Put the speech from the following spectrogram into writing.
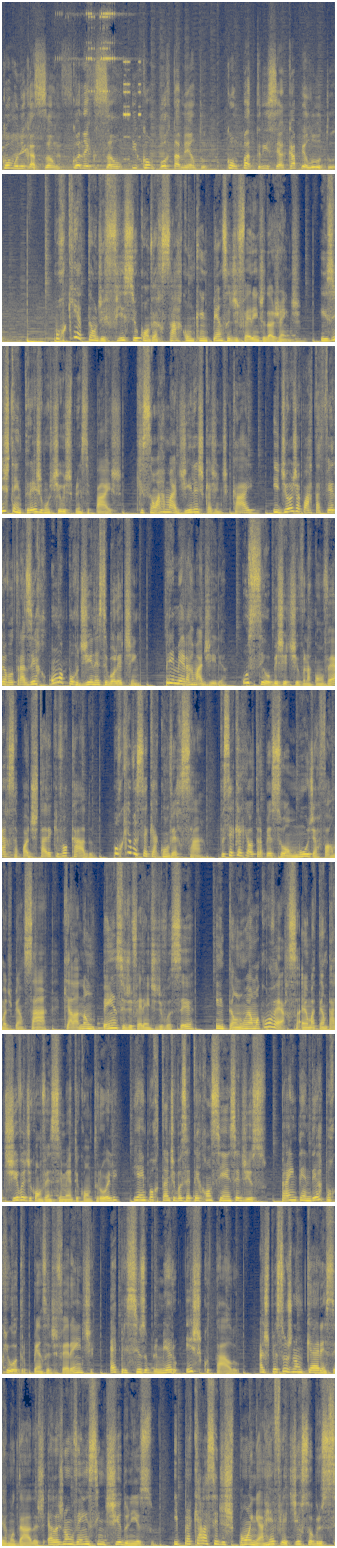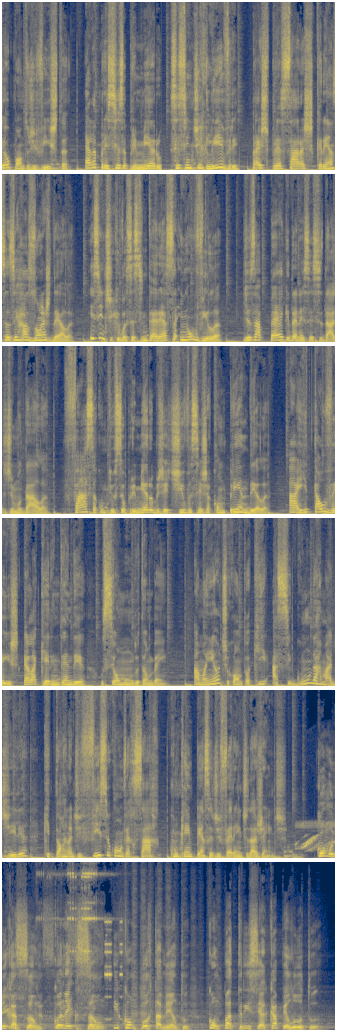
Comunicação, conexão e comportamento. Com Patrícia Capeluto. Por que é tão difícil conversar com quem pensa diferente da gente? Existem três motivos principais que são armadilhas que a gente cai, e de hoje a quarta-feira eu vou trazer uma por dia nesse boletim. Primeira armadilha: o seu objetivo na conversa pode estar equivocado. Por que você quer conversar? Você quer que a outra pessoa mude a forma de pensar, que ela não pense diferente de você? Então não é uma conversa, é uma tentativa de convencimento e controle, e é importante você ter consciência disso. Para entender por que o outro pensa diferente, é preciso primeiro escutá-lo. As pessoas não querem ser mudadas, elas não veem sentido nisso. E para que ela se disponha a refletir sobre o seu ponto de vista, ela precisa primeiro se sentir livre para expressar as crenças e razões dela e sentir que você se interessa em ouvi-la. Desapegue da necessidade de mudá-la. Faça com que o seu primeiro objetivo seja compreendê-la. Aí talvez ela queira entender o seu mundo também. Amanhã eu te conto aqui a segunda armadilha que torna difícil conversar com quem pensa diferente da gente. Comunicação, conexão e comportamento. Com Patrícia Capeluto.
